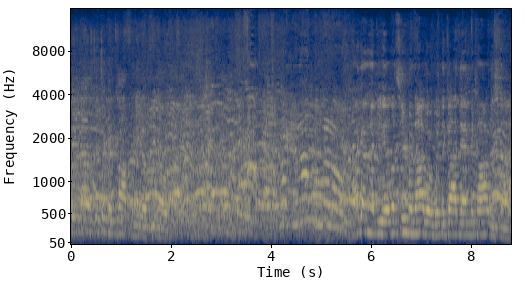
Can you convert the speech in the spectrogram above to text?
See, now it's just a cacophony of, you know, I got an idea. Let's hear Managua with the goddamn guitar this time.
